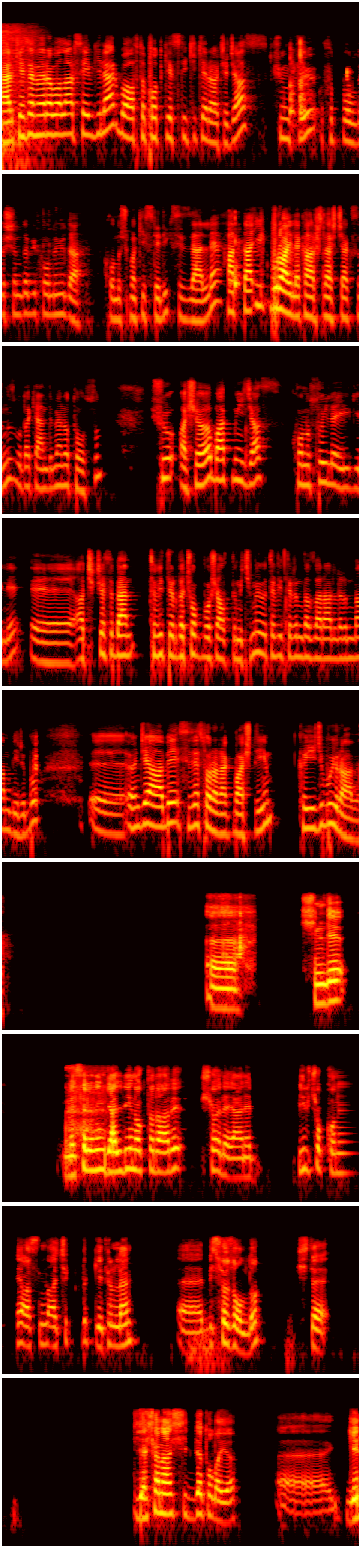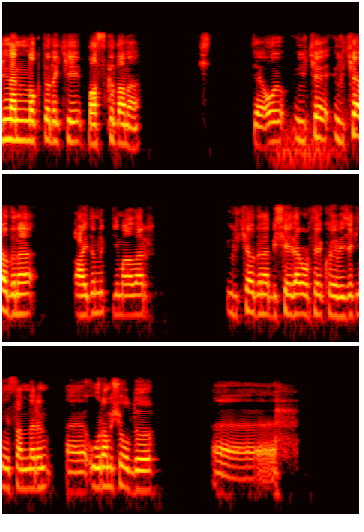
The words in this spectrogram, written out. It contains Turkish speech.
Herkese merhabalar, sevgiler. Bu hafta podcast'i iki kere açacağız. Çünkü futbol dışında bir konuyu da konuşmak istedik sizlerle. Hatta ilk burayla karşılaşacaksınız. Bu da kendime not olsun. Şu aşağı bakmayacağız konusuyla ilgili. Ee, açıkçası ben Twitter'da çok boşalttım içimi ve Twitter'ın da zararlarından biri bu. Ee, önce abi size sorarak başlayayım. Kıyıcı buyur abi. Ee, şimdi meselenin geldiği noktada abi şöyle yani birçok konuya aslında açıklık getirilen e, bir söz oldu. İşte yaşanan şiddet olayı, e, gelinen noktadaki baskılama, işte o ülke ülke adına aydınlık dimalar, ülke adına bir şeyler ortaya koyabilecek insanların e, uğramış olduğu e,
